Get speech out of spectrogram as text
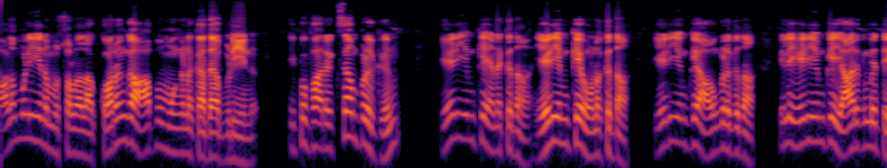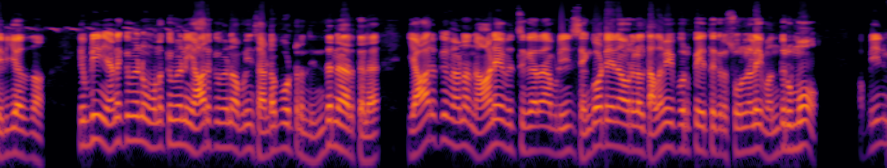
பழமொழியை நம்ம சொல்லலாம். குரங்கு ஆப்பம் மொங்கன கதை அப்படின்னு. இப்போ ஃபார் எக்ஸாம்பிளுக்கு ஏடிஎம்கே எனக்கு தான். ஏடிஎம்கே உனக்கு தான். ஏடிஎம்கே அவங்களுக்கு தான். இல்லை ஏடிஎம்கே யாருக்குமே தெரியாது தான் இப்படின்னு எனக்கு வேணும் உனக்கு வேணும் யாருக்கு வேணும் அப்படின்னு சண்டை போட்டிருந்த இந்த நேரத்தில் யாருக்கு வேணாம் நானே வச்சுக்கிறேன் அப்படின்னு செங்கோட்டையன் அவர்கள் தலைமை பொறுப்பேற்றுக்கிற சூழ்நிலை வந்துருமோ அப்படின்னு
